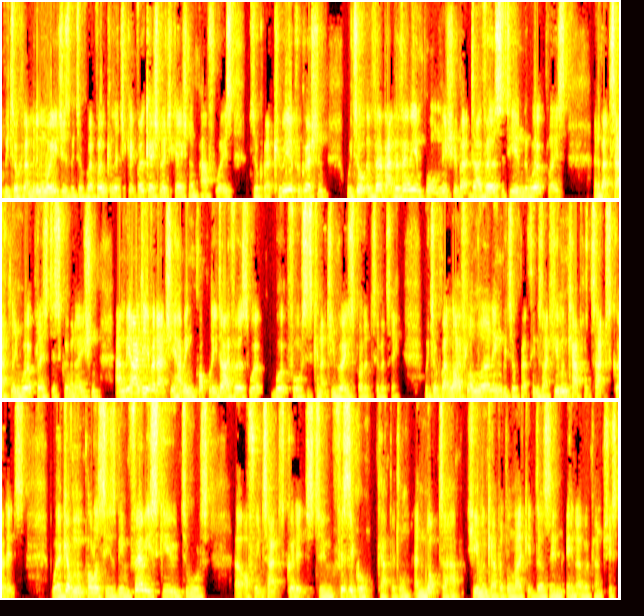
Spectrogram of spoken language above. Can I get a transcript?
we talk about minimum wages. We talk about vocal educa- vocational education and pathways. We talk about career progression. We talk about a very important issue about diversity in the workplace and about tackling workplace discrimination. And the idea that actually having properly diverse work, workforces can actually raise productivity. We talk about lifelong learning. We talk about things like human capital tax credits, where government policy has been very skewed towards uh, offering tax credits to physical capital and not to have human capital like it does in, in other countries.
